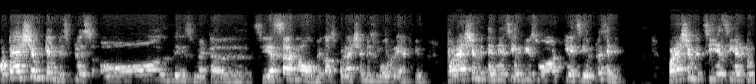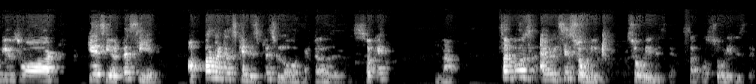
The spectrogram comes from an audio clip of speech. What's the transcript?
potassium can displace all these metals. Yes or no? Because potassium is more reactive. Potassium with NaCl gives what? KCl plus Na. Potassium with CaCl2 gives what? KCl plus Ca. Upper metals can displace lower metals. Okay. Now, suppose I will say sodium. Sodium is there. Suppose sodium is there.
